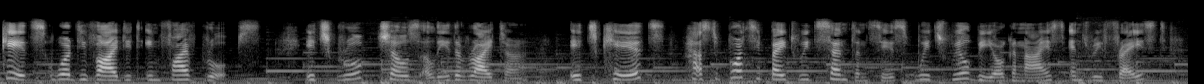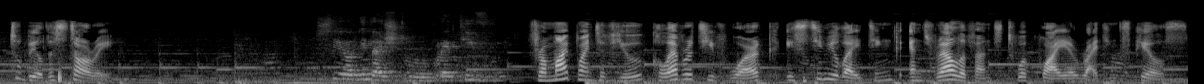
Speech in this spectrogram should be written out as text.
kids were divided in five groups. Each group chose a leader writer. Each kid has to participate with sentences which will be organized and rephrased to build a story. From my point of view, collaborative work is stimulating and relevant to acquire writing skills.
